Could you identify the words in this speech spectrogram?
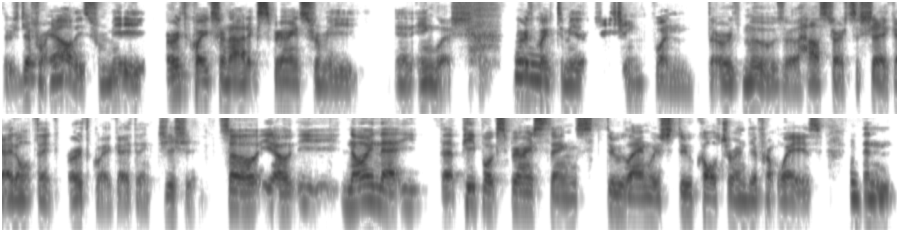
there's different mm-hmm. realities for me earthquakes are not experienced for me in english mm-hmm. earthquake to me is jishin when the earth moves or the house starts to shake i don't think earthquake i think jishin so you know knowing that that people experience things through language through culture in different ways mm-hmm. and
